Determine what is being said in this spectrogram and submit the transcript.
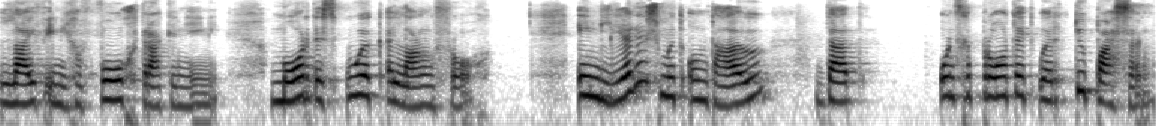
lyf en die gevolgtrekking hê nie, maar dis ook 'n lang vraag. En leerders moet onthou dat ons gepraat het oor toepassing.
